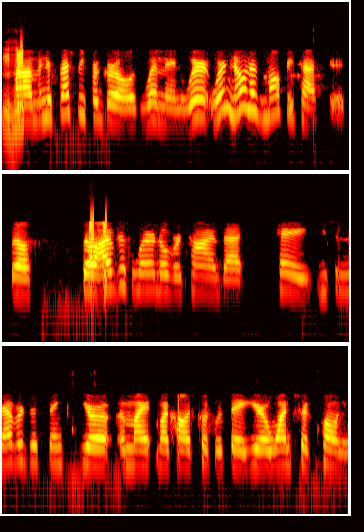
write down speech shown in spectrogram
Mm-hmm. Um, and especially for girls, women, we're we're known as multitaskers. So so I've just learned over time that hey, you should never just think you're. My my college coach would say you're a one trick pony.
